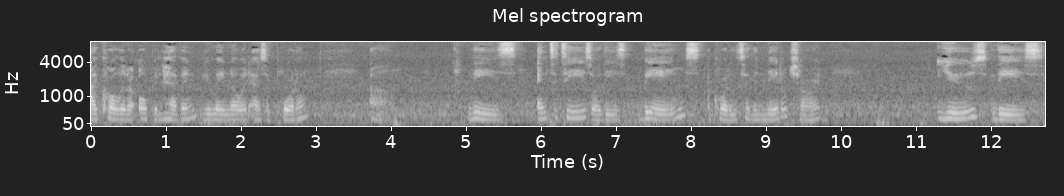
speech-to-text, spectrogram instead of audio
I call it an open heaven. You may know it as a portal. Um, these entities or these beings, according to the natal chart, use these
